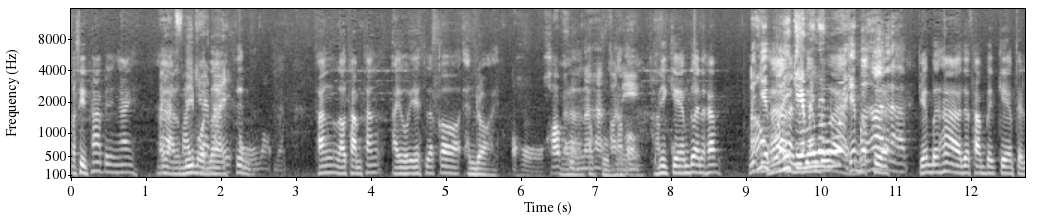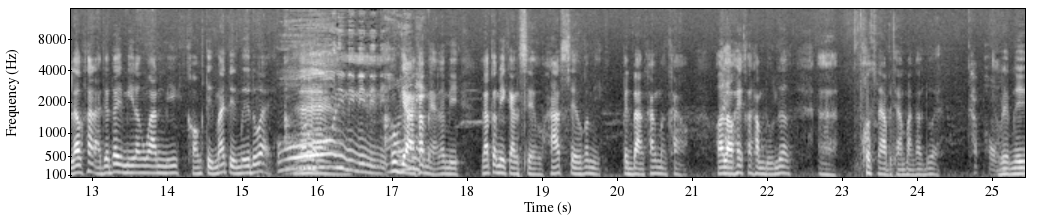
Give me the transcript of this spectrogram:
ประสิทธิภาพเป็นยังไงประหยัดอ่าไฟมีหมดแค่ไหนเลยขึ้น โอ้โหบอกหมดทั้งเราทำทั้ง iOS แล้วก็ Android โอ้โหครอบคลุมนะฮะครอบคลุมครับตอนนี้มีเกมด้วยนะครับอ้ามีเกมด้วยมีเกมให้เล่นด้วยเกมก็เบอร์ก็ห้านะครับเกมเบอร์ห้าจะทำเป็นเกมเสร็จแล้วท่านอาจจะได้มีรางวัลมีของติดไม้ติดมือด้วยโอ้เออนี่นี่นี่นี่นี่ทุกอย่างเอาแล้วครับแหมเรามี แล้วก็มีการ sell hard sell ก็มีเป็นบางครั้งบางคราวเพราะเราให้เขาทำดูเรื่องเอ่อโฆษณาประชาสัมพันธ์เขาด้วยครับผมเว็บนี้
